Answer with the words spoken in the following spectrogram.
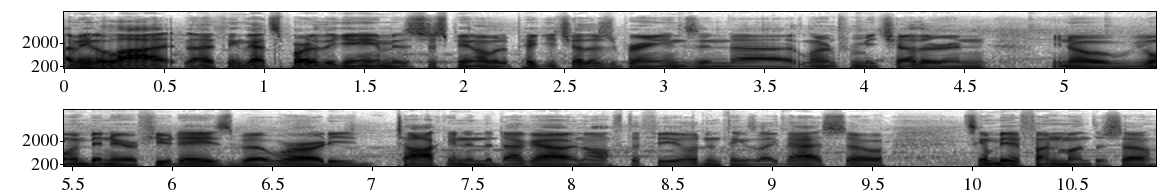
I mean, a lot. I think that's part of the game is just being able to pick each other's brains and uh, learn from each other. And you know, we've only been here a few days, but we're already talking in the dugout and off the field and things like that. So it's gonna be a fun month or so.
